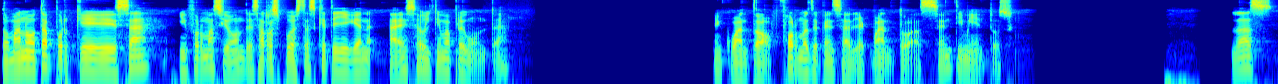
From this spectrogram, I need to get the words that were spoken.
Toma nota porque esa información, de esas respuestas que te lleguen a esa última pregunta, en cuanto a formas de pensar y en cuanto a sentimientos, las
